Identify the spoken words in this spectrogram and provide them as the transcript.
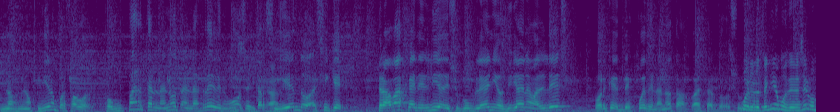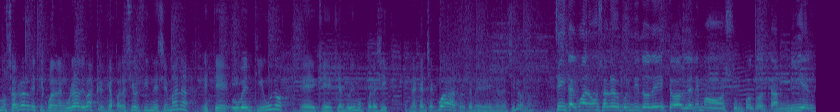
nos, nos pidieron por favor, compartan la nota en las redes, nos vamos a estar claro. siguiendo, así que trabaja en el día de su cumpleaños Diana Valdés, porque después de la nota va a estar todo subido. Bueno, lo teníamos desde ayer, vamos a hablar de este cuadrangular de básquet que apareció el fin de semana, este U21, eh, que, que anduvimos por allí, en la cancha 4, también en Ana Girón, ¿no? Sí, tal cual, vamos a hablar un poquitito de esto, hablaremos un poco también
